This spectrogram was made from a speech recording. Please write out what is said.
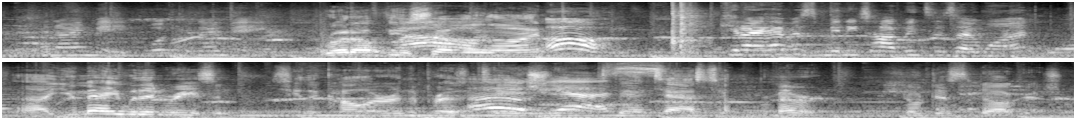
can I make? What can I make? Right off the Wow. assembly line. Oh, can I have as many toppings as I want? Uh, you may within reason. See the color and the presentation. Oh, yes. Fantastic. Remember, don't diss the dog, Rachel.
